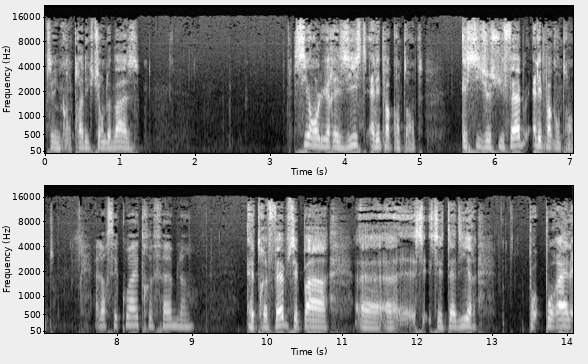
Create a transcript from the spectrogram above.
C'est une contradiction de base. Si on lui résiste, elle n'est pas contente. Et si je suis faible, elle n'est pas contente. Alors, c'est quoi être faible? Être faible, c'est pas, euh, euh, c'est- c'est-à-dire pour, pour elle,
